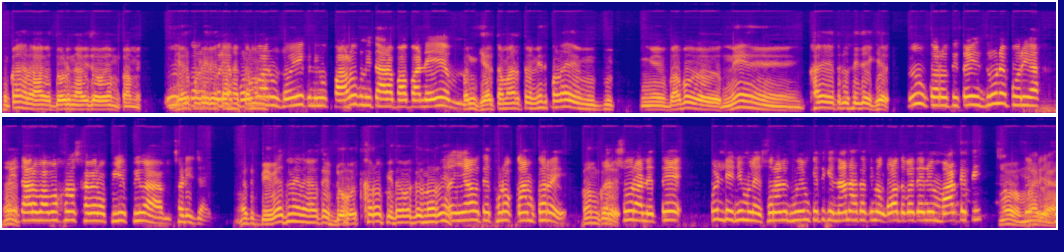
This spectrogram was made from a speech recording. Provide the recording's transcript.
હું કા દોડીને આવી જાવ એમ કામે. ઘેર પડી રહેતા હે તમે પડવાનું જોઈએ કે નહીં? હું પાળો કે નહીં તારા બાબા ને એમ? પણ ઘેર તમારે તો નહીં પડે બાબો ને ખાય એટલું થઈ જાય ઘેર. હું કરો તે તઈ ધ્રુને પોરિયા તઈ તારો બાબો ખાસ ખવેરો પીએ પીવા ચડી જાય. અરે પીવે જ ને તે ડોહત ખરો પીધા વગર નો રે અહીં આવ તે થોડો કામ કરે. કામ કરે. સોરા ને તે પલટી નીમળે. સોરા ને હું એમ કેતી કે નાના હતા તેમાં ગળા દબાઈ દેને માર દેતી. હો માર્યા.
